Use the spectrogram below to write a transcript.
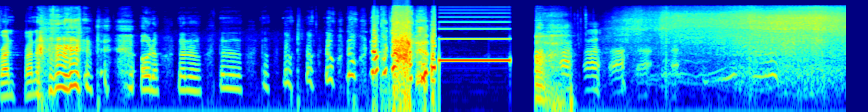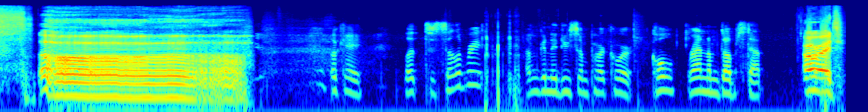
Run, run. Oh no, no, no, no, no, no, no, no, no, no, no. Okay, let to celebrate. I'm gonna do some parkour. Cole, random dubstep. All right.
